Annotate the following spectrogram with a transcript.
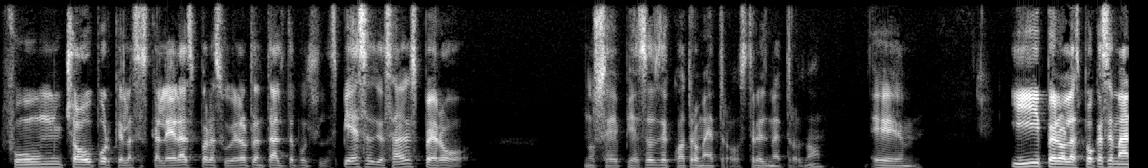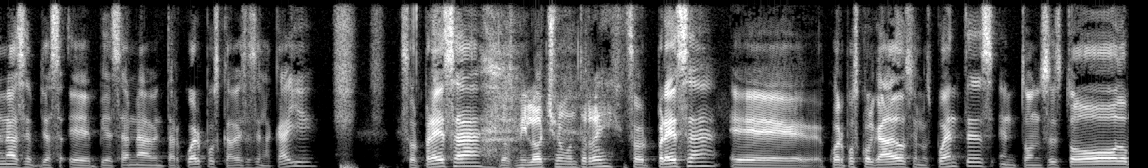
Fue un show porque las escaleras para subir a la planta alta, pues las piezas, ya sabes, pero no sé, piezas de cuatro metros, tres metros, ¿no? Eh, y, pero las pocas semanas eh, ya eh, empiezan a aventar cuerpos, cabezas en la calle. Sorpresa, 2008 en Monterrey. sorpresa, eh, cuerpos colgados en los puentes. Entonces todo,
